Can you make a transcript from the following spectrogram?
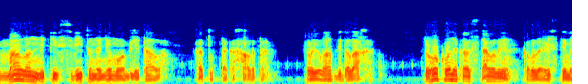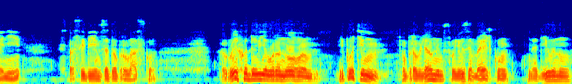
мало не півсвіту на ньому облітав, а тут така халепа, воював бідолаха. Того коника оставили кавалеристи мені, спасибі їм за добру ласку. Виходив я вороного і потім обравляв ним свою земельку, наділену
